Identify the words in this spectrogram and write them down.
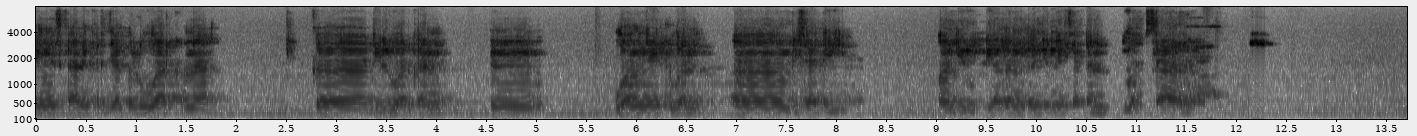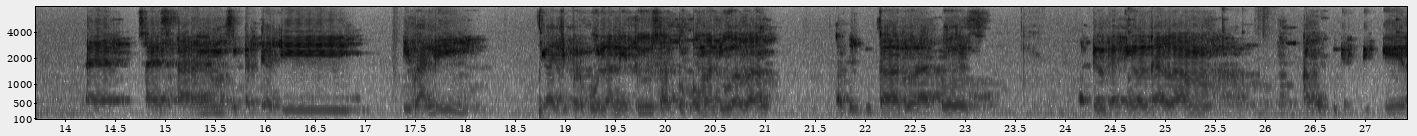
pengen sekali kerja keluar karena ke di luar kan hmm, uangnya itu kan eh, bisa di eh, dirupiahkan ke Indonesia kan juga besar. Saya saya sekarang kan masih kerja di di Bali. Gaji per bulan itu 1,2 bang, satu juta dua ratus. Tapi udah tinggal dalam. Aku pikir-pikir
